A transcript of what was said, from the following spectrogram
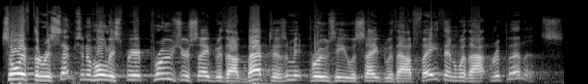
So if the reception of Holy Spirit proves you're saved without baptism, it proves he was saved without faith and without repentance.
